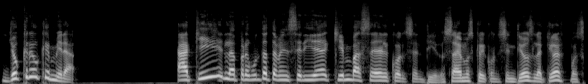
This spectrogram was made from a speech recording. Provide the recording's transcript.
yo creo que, mira, aquí la pregunta también sería quién va a ser el consentido. Sabemos que el consentido es Leclerc, pues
